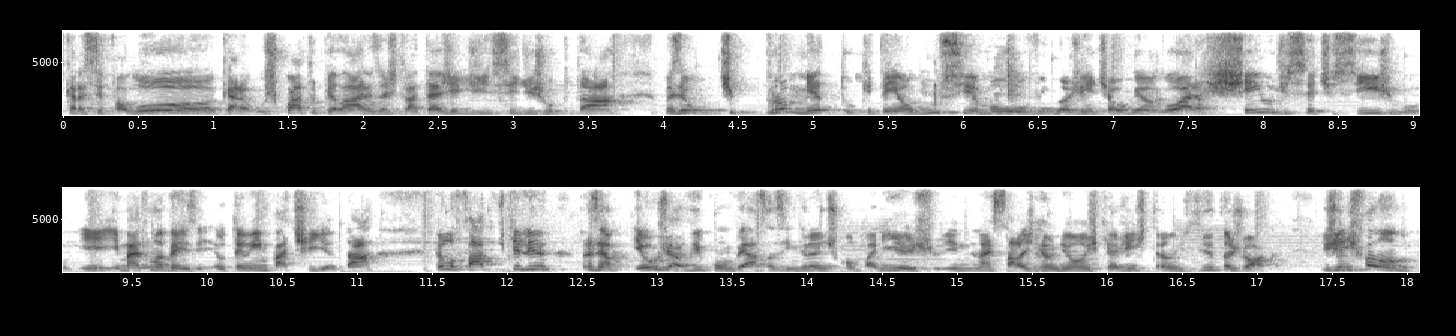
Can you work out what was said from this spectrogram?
cara, você falou, cara, os quatro pilares, a estratégia de se disruptar, mas eu te prometo que tem algum CMO ouvindo a gente, alguém agora, cheio de ceticismo, e, e mais uma vez, eu tenho empatia, tá? Pelo fato de que ele, por exemplo, eu já vi conversas em grandes companhias e nas salas de reuniões que a gente transita, Joca, e gente falando,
